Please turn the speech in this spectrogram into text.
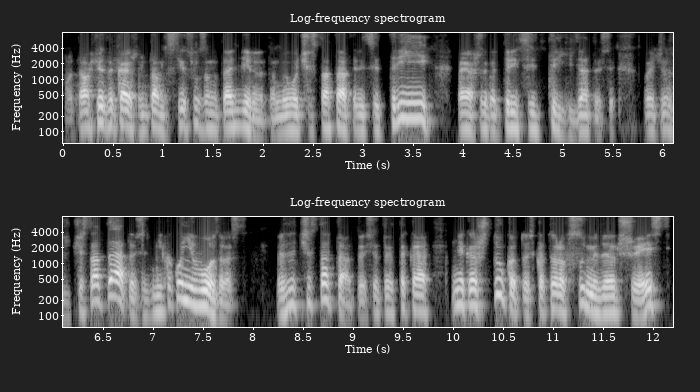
Вот, а вообще-то, конечно, там с Иисусом это отдельно, там его частота 33, понимаешь, что такое 33, да, то есть частота, то есть никакой не возраст, это частота, то есть это такая некая штука, то есть которая в сумме дает 6,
